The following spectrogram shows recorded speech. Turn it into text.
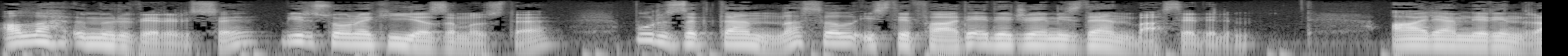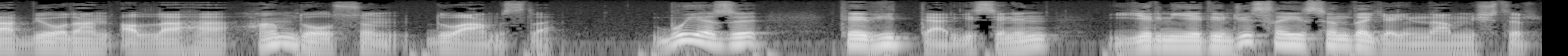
Allah ömür verirse, bir sonraki yazımızda, bu rızıktan nasıl istifade edeceğimizden bahsedelim. Alemlerin Rabbi olan Allah'a hamdolsun duamızla. Bu yazı Tevhid dergisinin 27. sayısında yayınlanmıştır.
